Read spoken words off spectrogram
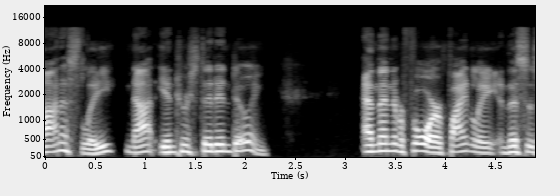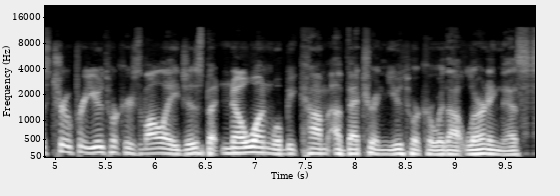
honestly, not interested in doing. And then number four, finally, and this is true for youth workers of all ages, but no one will become a veteran youth worker without learning this.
